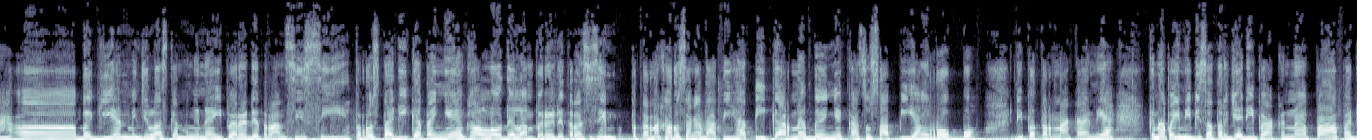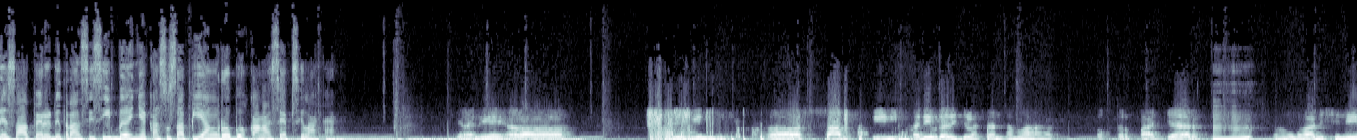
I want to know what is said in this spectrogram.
eh, bagian menjelaskan mengenai periode transisi. Terus tadi katanya kalau dalam periode transisi peternak harus sangat hati-hati karena banyak kasus sapi yang roboh di peternakan ya. Kenapa ini bisa terjadi Pak? Kenapa pada saat periode transisi banyak kasus sapi yang roboh? Kang Asep silakan. Ya ini eh, jadi gini eh, sapi tadi udah dijelaskan sama dokter Pajar Mhm. bahwa di sini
